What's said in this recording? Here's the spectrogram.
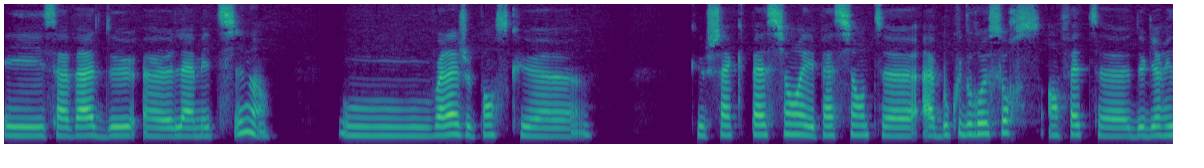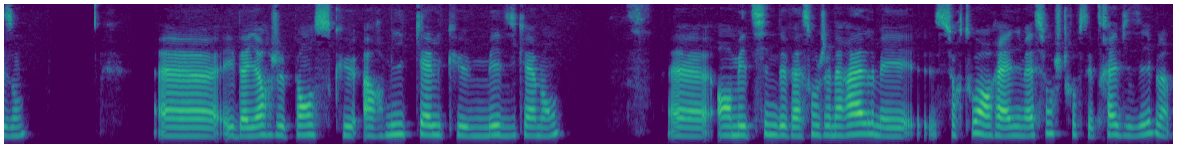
Et ça va de euh, la médecine, où voilà, je pense que euh, que chaque patient et patiente a beaucoup de ressources en fait de guérison. et d'ailleurs, je pense que hormis quelques médicaments, euh, en médecine de façon générale, mais surtout en réanimation, je trouve c'est très visible.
